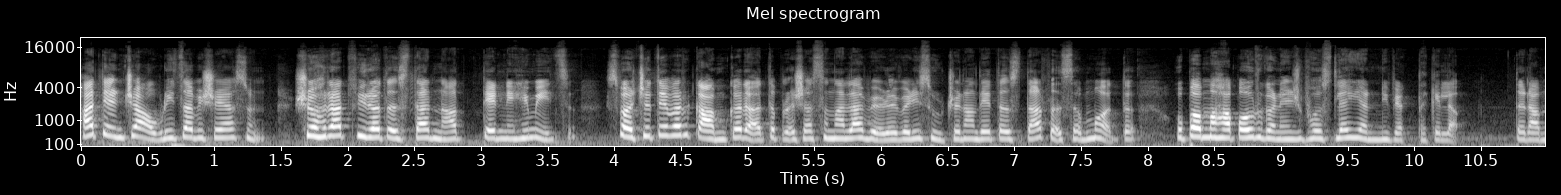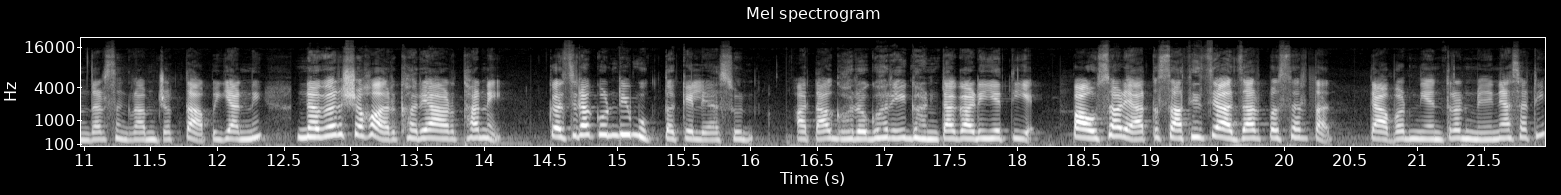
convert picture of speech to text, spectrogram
हा त्यांच्या आवडीचा विषय असून शहरात फिरत असताना ते नेहमीच स्वच्छतेवर काम करत प्रशासनाला वेळोवेळी सूचना देत असतात असं मत उपमहापौर गणेश भोसले यांनी व्यक्त केलं. तर आमदार संग्राम जगताप यांनी नगर शहर खऱ्या अर्थाने कचराकुंडी मुक्त केले असून आता घरोघरी घंटागाडी येते पावसाळ्यात साथीचे आजार पसरतात. त्यावर नियंत्रण मिळण्यासाठी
